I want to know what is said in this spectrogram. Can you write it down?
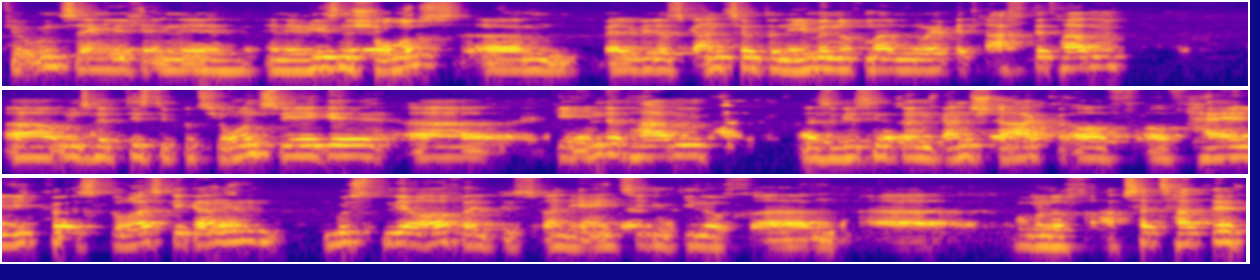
für uns eigentlich eine, eine Riesenchance, ähm, weil wir das ganze Unternehmen nochmal neu betrachtet haben, äh, unsere Distributionswege äh, geändert haben also wir sind dann ganz stark auf, auf High Liquor Stores gegangen, mussten wir auch, weil das waren die einzigen, die noch, ähm, äh, wo man noch Absatz hatte.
